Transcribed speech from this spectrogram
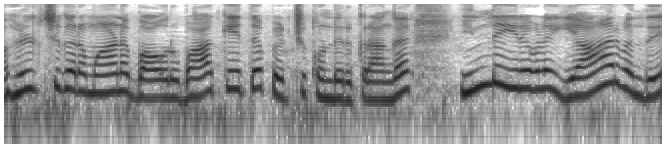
மகிழ்ச்சிகரமான பா ஒரு பாக்கியத்தை பெற்றுக்கொண்டு இருக்கிறாங்க. இந்த இரவில் யார் வந்து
